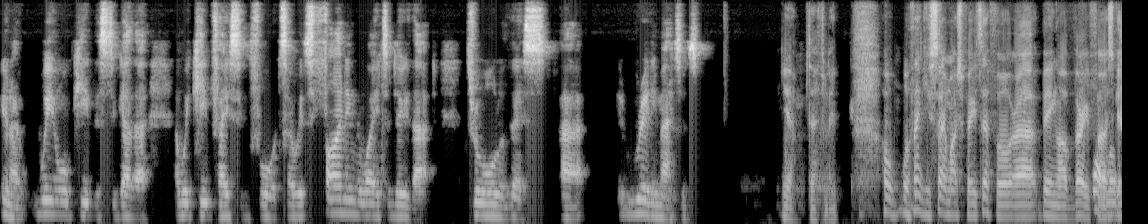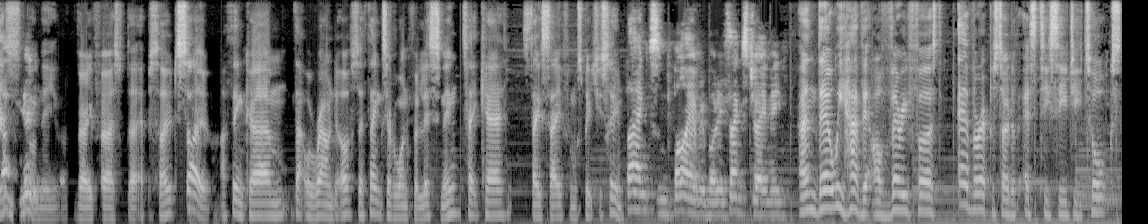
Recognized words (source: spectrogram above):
you know, we all keep this together and we keep facing forward. So it's finding the way to do that through all of this. Uh, it really matters. Yeah, definitely. Oh well, thank you so much, Peter, for uh, being our very first well, guest on the very first uh, episode. So I think um, that will round it off. So thanks everyone for listening. Take care, stay safe, and we'll speak to you soon. Thanks and bye everybody. Thanks, Jamie. And there we have it, our very first ever episode of STCG Talks.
